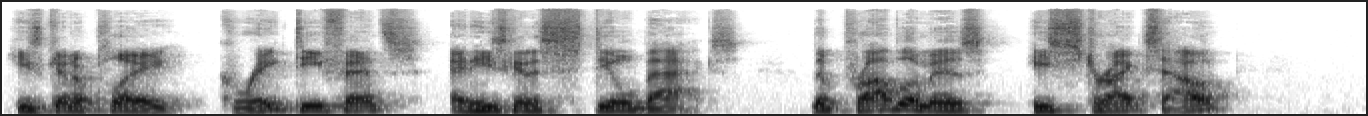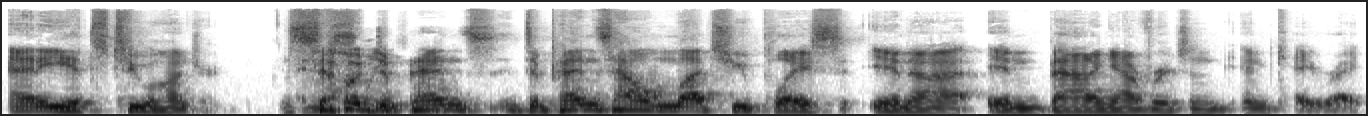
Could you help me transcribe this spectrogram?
He's gonna play great defense, and he's going to steal bags. The problem is he strikes out and he hits 200. And so it depends depends how much you place in uh in batting average and, and K rate.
